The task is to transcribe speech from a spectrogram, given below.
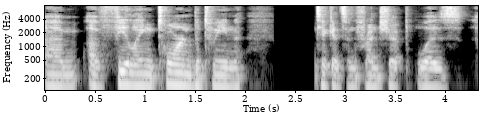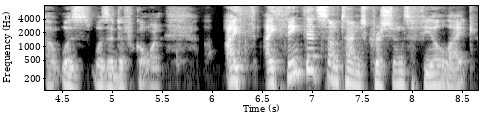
um, of feeling torn between tickets and friendship was uh, was was a difficult one. I th- I think that sometimes Christians feel like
